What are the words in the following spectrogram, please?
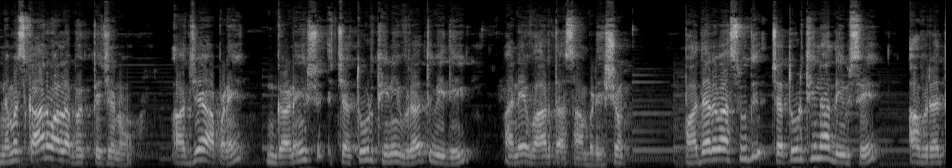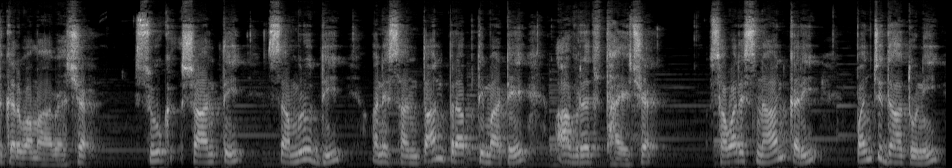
નમસ્કાર વાલા ભક્તજનો. આજે આપણે ગણેશ ચતુર્થીની વ્રત વિધિ અને વાર્તા સાંભળીશું. ભાદરવા સુદ ચતુર્થીના દિવસે આ વ્રત કરવામાં આવે છે. સુખ, શાંતિ, સમૃદ્ધિ અને સંતાન પ્રાપ્તિ માટે આ વ્રત થાય છે. સવારે સ્નાન કરી પંચધાતુની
